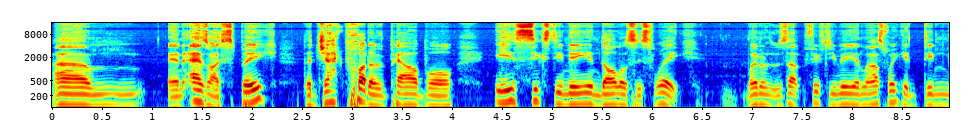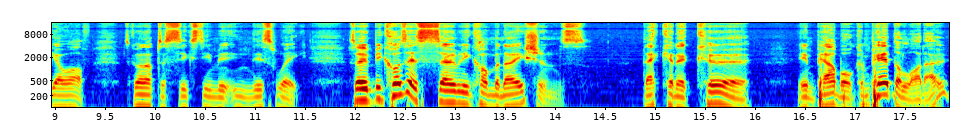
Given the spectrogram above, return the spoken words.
Um, and as I speak, the jackpot of Powerball is $60 million this week. When it was up 50 million last week, it didn't go off. It's gone up to 60 million this week. So because there's so many combinations that can occur in Powerball compared to Lotto,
